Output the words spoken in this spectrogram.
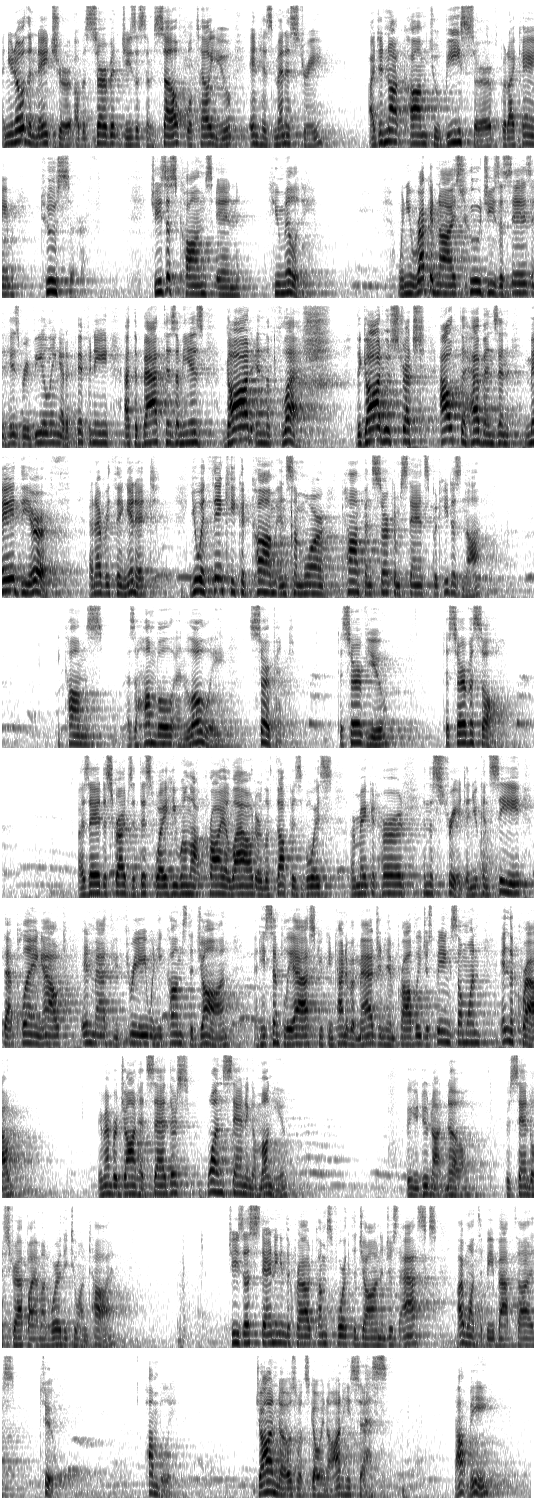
And you know the nature of a servant, Jesus himself will tell you in his ministry I did not come to be served, but I came to serve. Jesus comes in humility. When you recognize who Jesus is in his revealing at Epiphany, at the baptism, he is God in the flesh, the God who stretched out the heavens and made the earth and everything in it. You would think he could come in some more pomp and circumstance, but he does not. He comes as a humble and lowly servant to serve you, to serve us all. Isaiah describes it this way He will not cry aloud or lift up his voice or make it heard in the street. And you can see that playing out in Matthew 3 when he comes to John and he simply asks. You can kind of imagine him probably just being someone in the crowd. Remember, John had said, There's one standing among you who you do not know, whose sandal strap I am unworthy to untie. Jesus, standing in the crowd, comes forth to John and just asks, I want to be baptized too. Humbly. John knows what's going on. He says, Not me.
